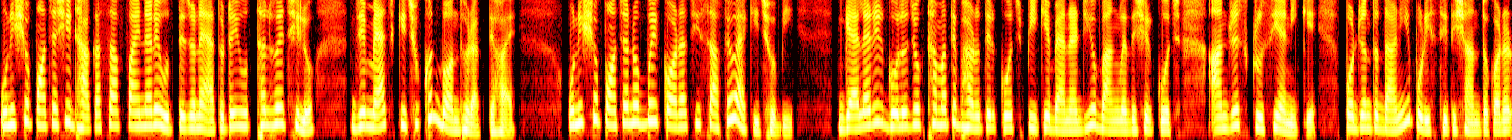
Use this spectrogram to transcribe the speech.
উনিশশো পঁচাশি ঢাকা সাফ ফাইনালে উত্তেজনা এতটাই উত্থাল হয়েছিল যে ম্যাচ কিছুক্ষণ বন্ধ রাখতে হয়। উনিশশো পঁচানব্বই করাচি সাফেও একই ছবি। গ্যালারির গোলযোগ থামাতে ভারতের কোচ পি কে ব্যানার্জি ও বাংলাদেশের কোচ আন্দ্রেস ক্রুসিয়ানিকে পর্যন্ত দাঁড়িয়ে পরিস্থিতি শান্ত করার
